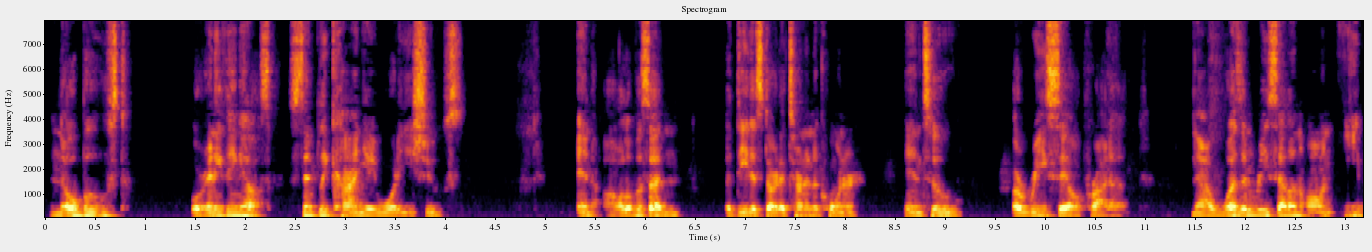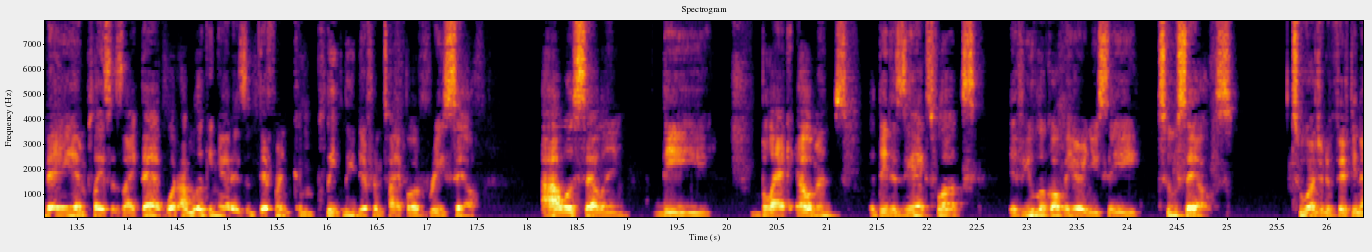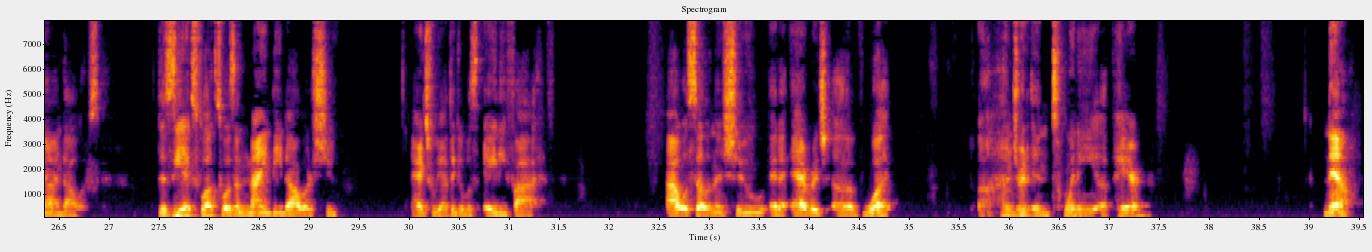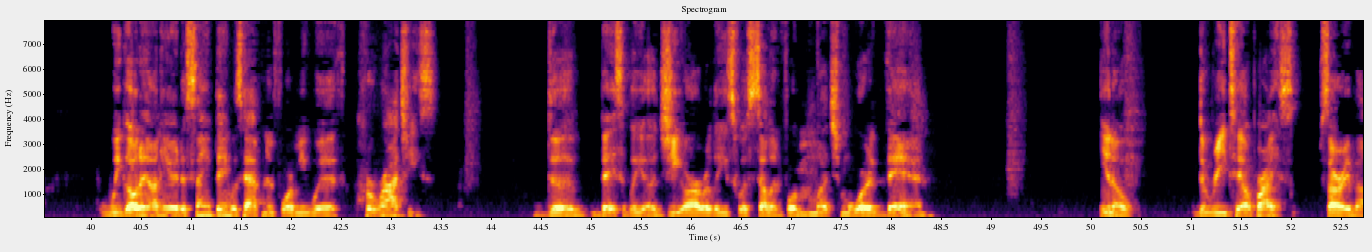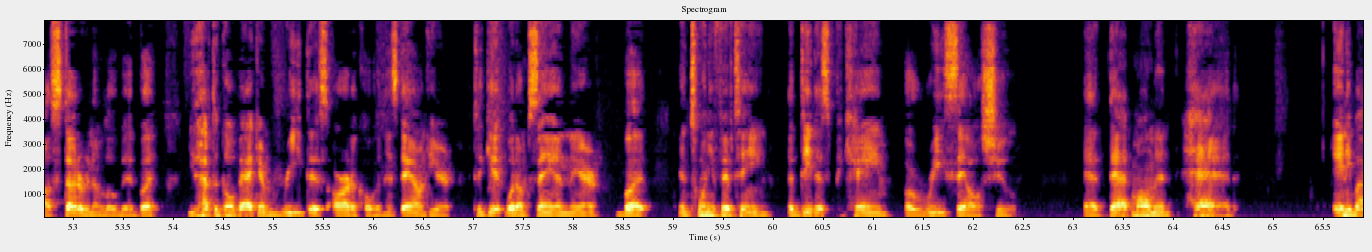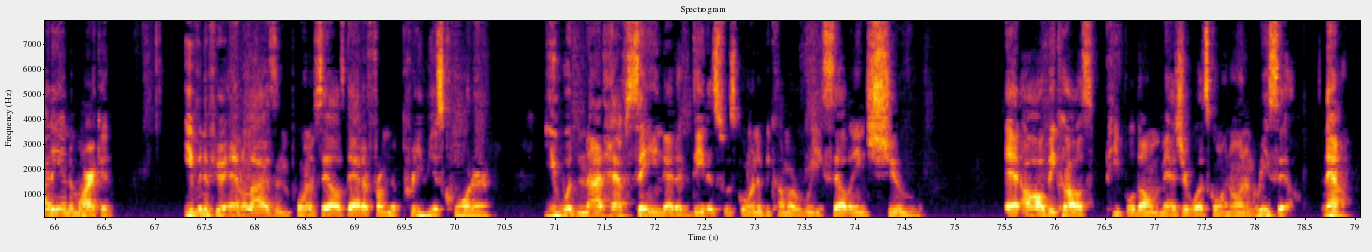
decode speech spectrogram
no boost, or anything else. Simply Kanye wore these shoes. And all of a sudden, Adidas started turning the corner into a resale product. Now, wasn't reselling on eBay and places like that. What I'm looking at is a different, completely different type of resale. I was selling the black elements, Adidas ZX Flux. If you look over here and you see two sales, $259. The ZX Flux was a $90 shoe. Actually, I think it was 85. I was selling this shoe at an average of what? 120 a pair. Now, we go down here, the same thing was happening for me with Huaraches. The basically a GR release was selling for much more than you know the retail price. Sorry about stuttering a little bit, but you have to go back and read this article and it's down here to get what I'm saying there. But in 2015, Adidas became a resale shoe. At that moment, had anybody in the market, even if you're analyzing point of sales data from the previous quarter, you would not have seen that Adidas was going to become a reselling shoe at all because people don't measure what's going on in resale. Now,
